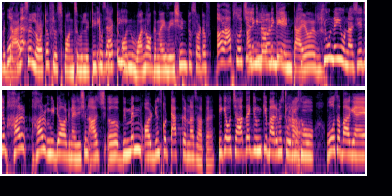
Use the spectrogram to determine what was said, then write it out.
But वो that's दा- a lot of responsibility to Exactly. put on one organization to sort of और आप सोचिए लेकिन आप देखिए entire- क्यों नहीं होना चाहिए जब हर हर मीडिया ऑर्गेनाइजेशन आज विमेन ऑडियंस को टैप करना चाहता है ठीक है वो चाहता है कि उनके बारे में स्टोरीज हाँ। हों वो सब आगे आए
